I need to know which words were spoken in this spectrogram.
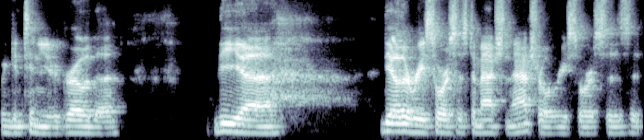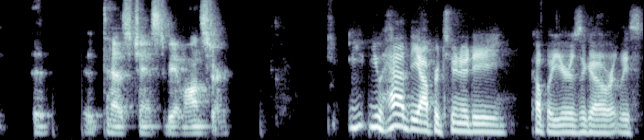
we continue to grow the the uh, the other resources to match the natural resources, it, it, it has a chance to be a monster. You had the opportunity a couple years ago, or at least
